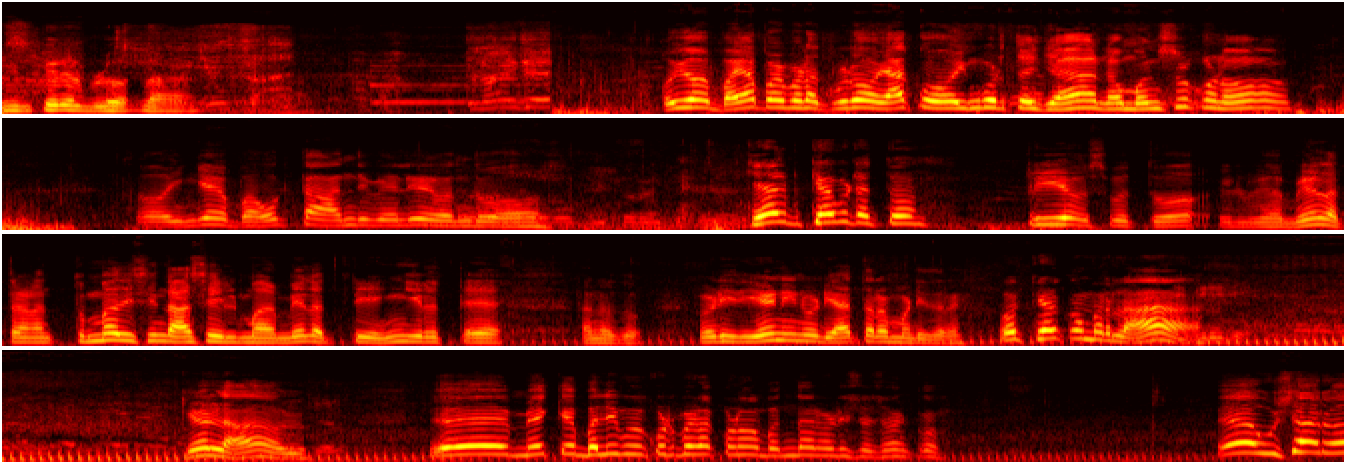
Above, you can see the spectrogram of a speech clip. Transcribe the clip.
ಇಂಪೀರಿಯಲ್ ಬ್ಲೂ ಅಲ್ಲ. ಅಯ್ಯೋ ಭಯ ಪಡ್ಬೇಡ ಬಿಡು. ಯಾಕೋ ಹಿಂಗೆ ಕೊಡ್ತಾ ಇದ್ಯಾ? ನಾವು ಮನ್ಸರು ಕಣೋ. ಸೊ ಹಿಂಗೆ ಬ ಹೋಗ್ತಾ ಅಂದಿ ಮೇಲೆ ಒಂದು ಕೇಳ್ ಕೇಳ್ಬಿಟ್ಟತ್ತು. ಟ್ರೀ ಹೌಸ್ ಬಂತು. ಇಲ್ಲಿ ಮೇಲೆ ಹತ್ತೋಣ ತುಂಬ ದಿವಸದಿಂದ ಆಸೆ ಇಲ್ಲಿ ಮ- ಮೇಲೆ ಹತ್ತಿ ಹೆಂಗಿರುತ್ತೆ ಅನ್ನೋದು. ನೋಡಿ ಇದು ಏನಿ ನೋಡಿ ಯಾವ ಥರ ಮಾಡಿದ್ದಾರೆ. ಹೋಗಿ ಕೇಳ್ಕೊಂಬರಲ್ಲ ಕೇಳ ಏ ಮೇಕೆ ಬಲಿ ಕೊಡ್ಬೇಡ ಕಣೋ ಬಂದ ನೋಡಿ ಶಶಾಂಕು. ಏ ಹುಷಾರು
